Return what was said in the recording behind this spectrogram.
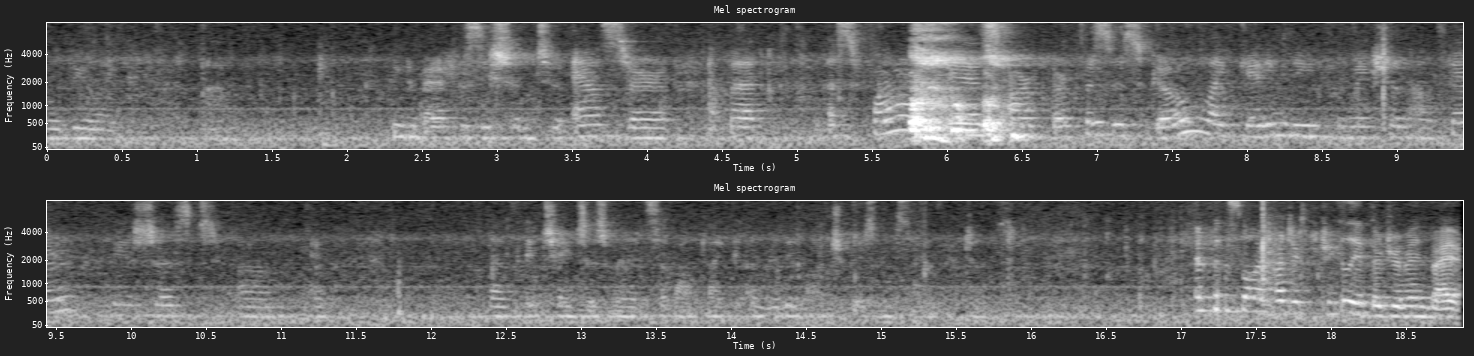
will be like um, in a better position to answer. But as far as our purposes go, like getting the information out there is just um, and, but it changes when it's about like a really large business, I imagine. And for the smaller projects, particularly if they're driven by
